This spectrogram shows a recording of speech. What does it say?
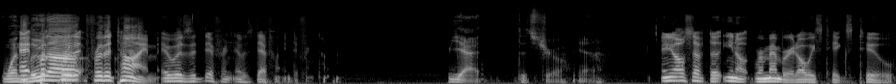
when Eh, but Luna, for the, for the time, it was a different. It was definitely a different time. yeah, that's true. Yeah, And you also have to, you know, remember it always takes two.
